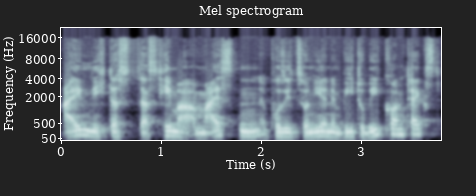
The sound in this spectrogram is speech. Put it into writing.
eigentlich das, das Thema am meisten positionieren im B2B-Kontext.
